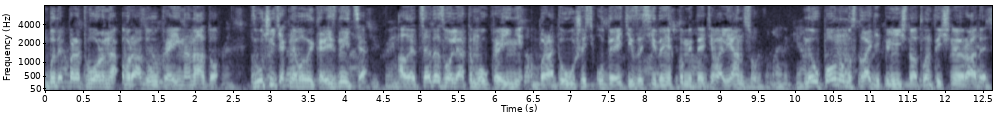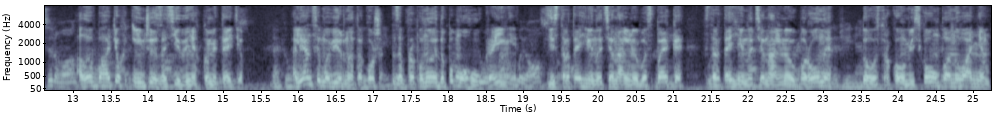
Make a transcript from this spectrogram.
буде перетворена в Раду Україна НАТО. Звучить як невелика різниця, але це дозволятиме Україні брати участь у деяких засіданнях комітетів альянсу, не у повному складі Північно-Атлантичної ради, але в багатьох інших засіданнях комітетів. Альянс ймовірно також запропонує допомогу Україні зі стратегією національної безпеки, стратегією національної оборони, довгостроковим військовим плануванням,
